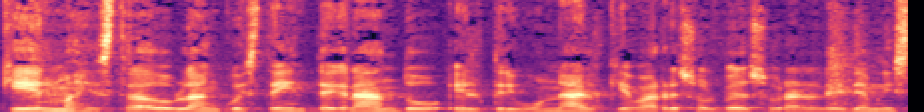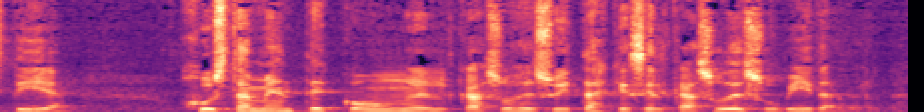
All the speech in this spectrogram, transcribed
que el magistrado Blanco esté integrando el tribunal que va a resolver sobre la ley de amnistía, justamente con el caso jesuitas, que es el caso de su vida, ¿verdad?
